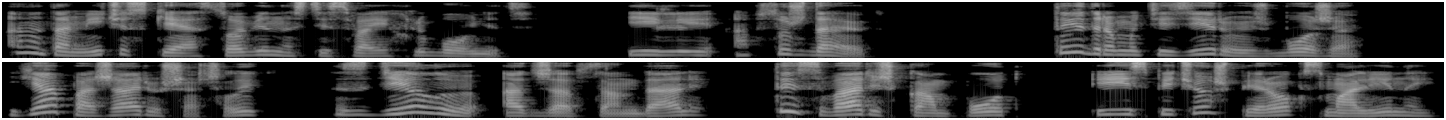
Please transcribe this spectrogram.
анатомические особенности своих любовниц. Или обсуждают. Ты драматизируешь, Боже. Я пожарю шашлык, сделаю аджаб сандали, ты сваришь компот и испечешь пирог с малиной.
